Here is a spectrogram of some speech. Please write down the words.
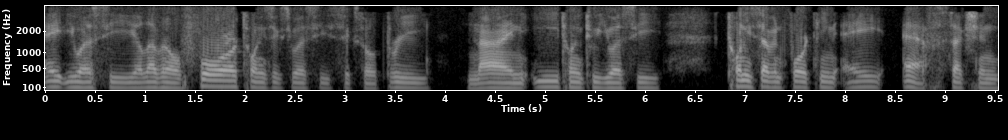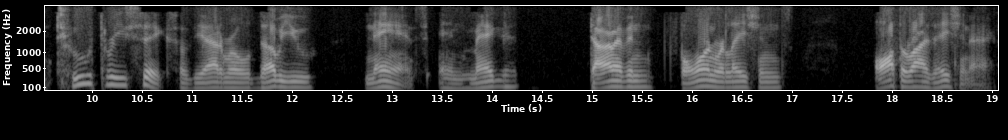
8 USC 1104, 26 USC 603, 9E, 22 USC 2714AF, Section 236 of the Admiral W. Nance and Meg Donovan Foreign Relations Authorization Act,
